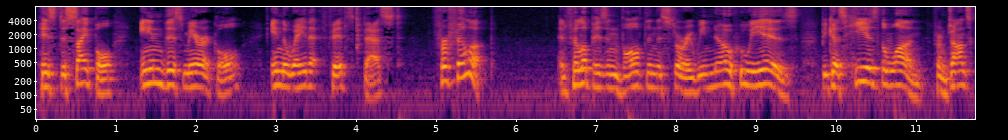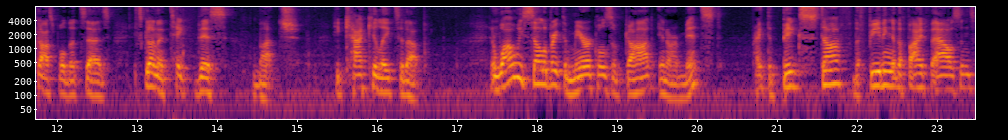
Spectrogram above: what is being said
his disciple in this miracle in the way that fits best for Philip. And Philip is involved in this story. We know who he is because he is the one from John's gospel that says it's going to take this much. He calculates it up. And while we celebrate the miracles of God in our midst, right, the big stuff, the feeding of the 5,000s,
